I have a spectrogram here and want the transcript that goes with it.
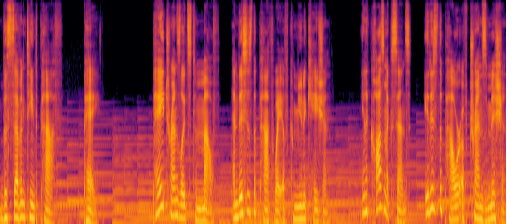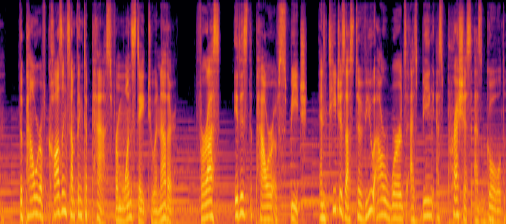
The 17th path, Pe. Pe translates to mouth and this is the pathway of communication. In a cosmic sense, it is the power of transmission, the power of causing something to pass from one state to another. For us, it is the power of speech and teaches us to view our words as being as precious as gold,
